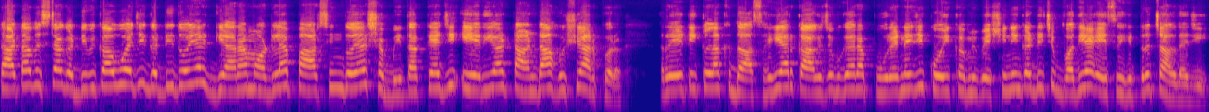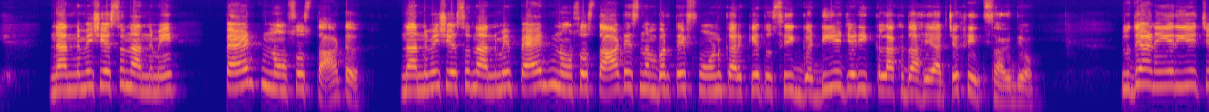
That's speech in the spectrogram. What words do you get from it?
ਟਾਟਾ ਵਿਸਟਾ ਗੱਡੀ ਵਿਕਾਊ ਹੈ ਜੀ। ਗੱਡੀ 2011 ਮਾਡਲ ਹੈ। ਪਾਰਸਿੰਗ 2026 ਤੱਕ ਹੈ ਜੀ। ਏਰੀਆ ਟਾਂਡਾ, ਹੁਸ਼ਿਆਰਪੁਰ। ਰੇਟ 1 ਲੱਖ 10000 ਕਾਗਜ਼ ਵਗੈਰਾ ਪੂਰੇ ਨੇ ਜੀ। ਕੋਈ ਕਮੀ ਪੇਸ਼ੀ ਨਹੀਂ। ਗੱਡੀ 'ਚ ਵਧੀਆ ਏਸੀ ਹੀਟਰ ਚੱਲਦਾ ਹੈ ਜੀ 99699 65967 99699 65967 ਇਸ ਨੰਬਰ ਤੇ ਫੋਨ ਕਰਕੇ ਤੁਸੀਂ ਗੱਡੀ ਹੈ ਜਿਹੜੀ 1 ਲੱਖ 10000 ਚ ਖਰੀਦ ਸਕਦੇ ਹੋ। ਲੁਧਿਆਣੇ ਏਰੀਏ 'ਚ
